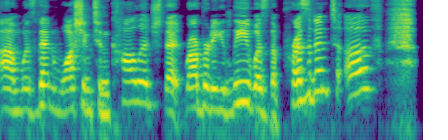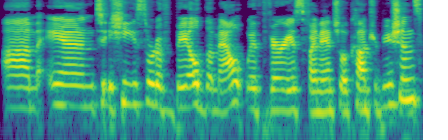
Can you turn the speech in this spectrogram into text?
um, was then Washington College, that Robert E. Lee was the president of. Um, and he sort of bailed them out with various financial contributions.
